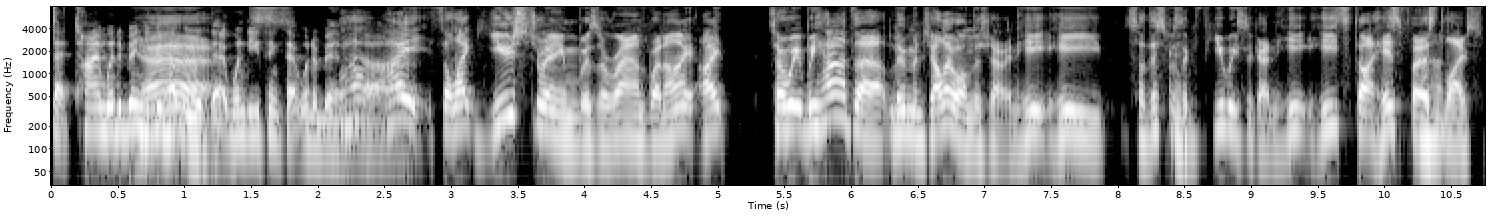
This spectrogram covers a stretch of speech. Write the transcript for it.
that time would have been. You can help me with that. When do you think that would have been? Well, Uh, I so like UStream was around when I I so we, we had uh, Lou Mongello on the show, and he he so this was a few weeks ago, and he he started his 1st Uh-huh. live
